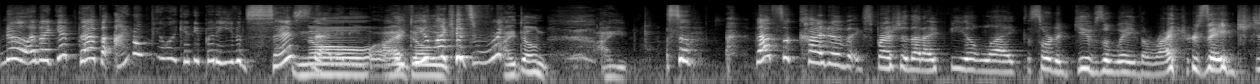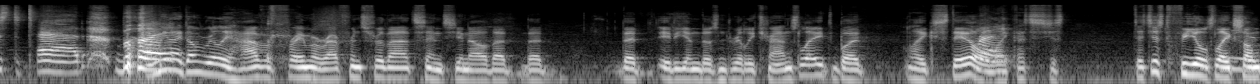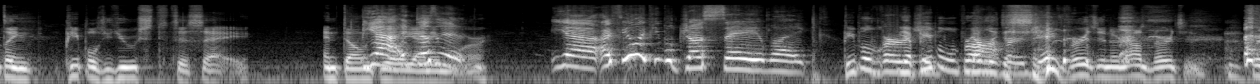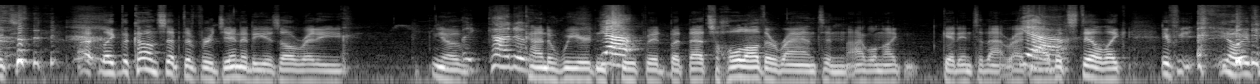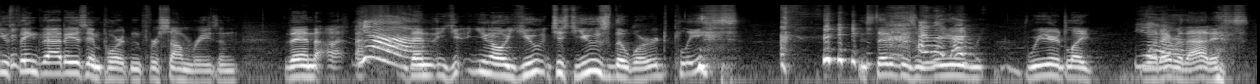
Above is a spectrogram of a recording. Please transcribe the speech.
No, and I get that, but I don't feel like anybody even says that No, anymore. I feel don't- feel like it's written. I don't. I So that's the kind of expression that I feel like sort of gives away the writer's age just a tad. But I mean I don't really have a frame of reference for that since you know that that that idiom doesn't really translate. But like still, Right. like that's just that just feels like Weird. something people used to say and don't Yeah, really it doesn't- anymore. yeah, I feel like people just say like People, yeah, people will probably just virgin. say virgin or not virgin. Which, uh, like, the concept of virginity is already, you know, like kind of kind of weird and Yeah. stupid. But that's a whole other rant, and I will not get into that right now. But still, like, if you, you know, if you think that is important for some reason, then, uh, Yeah. then you, you know, you just use the word, please, instead of this weird, I'm- weird, like, whatever that is.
